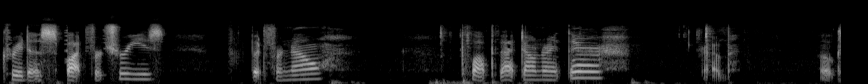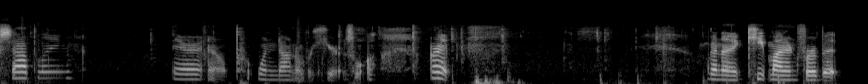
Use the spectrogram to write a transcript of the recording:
create a spot for trees. But for now, plop that down right there. Grab oak sapling there, and I'll put one down over here as well. Alright. I'm gonna keep mining for a bit.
